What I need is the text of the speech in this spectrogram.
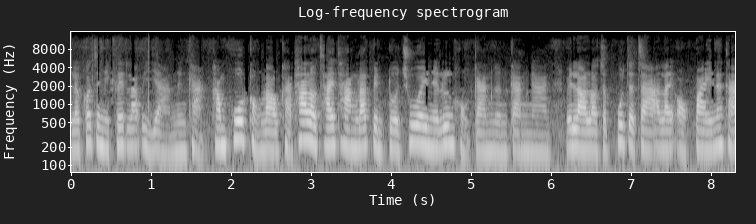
แล้วก็จะมีเคล็ดลับอีกอย่างหนึ่งค่ะคำพูดของเราค่ะ ถ้าเราใช้ทางลัดเป็นตัวช่วยในเรื่องของการเงินการงาน เวลาเราจะพูดจะจาอะไรออกไปนะคะ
